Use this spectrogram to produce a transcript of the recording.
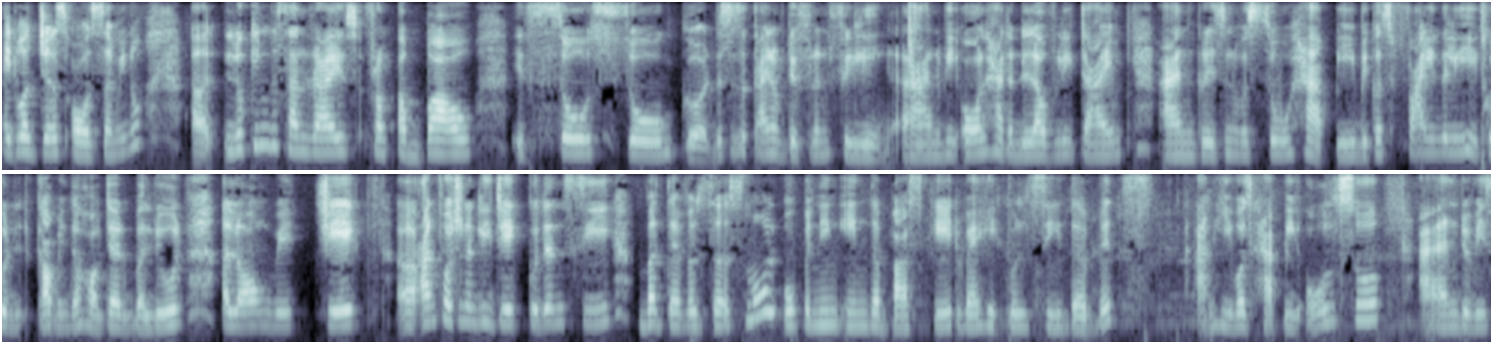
it was just awesome you know. Uh, looking the sunrise from above it's so so good. This is a kind of different feeling. And we all had a lovely time. And grayson was so happy because finally he could come in the hot air balloon along with jake. Uh, unfortunately jake couldn't see but there was a small opening in the basket where he could see the bits. And he was happy also. And we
